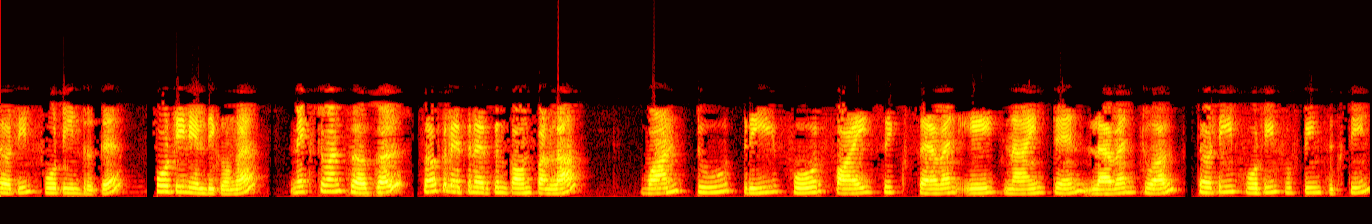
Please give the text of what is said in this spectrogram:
thirteen fourteen இருக்கு. ஃபோர்டீன் எழுதிக்கோங்க. நெக்ஸ்ட் ஒன் சர்க்கிள் சர்க்கிள் எத்தனை இருக்குன்னு கவுண்ட் பண்ணலாம். One two three four five six seven eight nine ten eleven twelve thirteen fourteen fifteen sixteen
